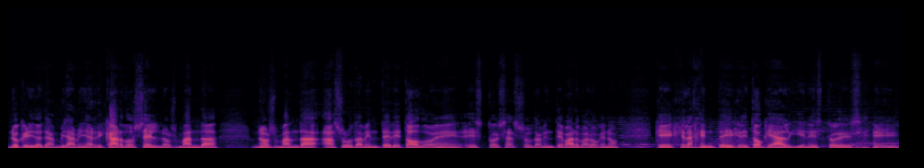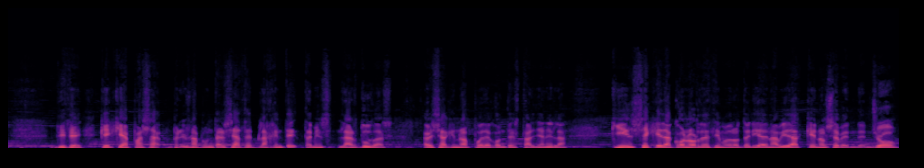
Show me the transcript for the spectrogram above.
no he querido ya. Mira, mira, Ricardo Sel nos manda, nos manda absolutamente de todo, ¿eh? Esto es absolutamente bárbaro, que no, que, que la gente que le toque a alguien, esto es, eh, dice, que qué pasa, pero es una pregunta que se hace la gente también las dudas. A ver si alguien nos puede contestar, Yanela. ¿Quién se queda con los décimos de lotería de Navidad que no se venden? Yo.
